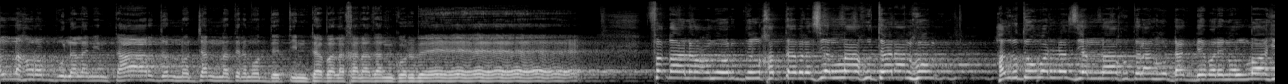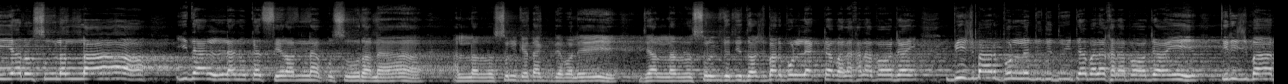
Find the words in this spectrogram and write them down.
আল্লাহ রব্বুল আলামিন তার জন্য জান্নাতের মধ্যে তিনটা বালাখানা দান করবে فقال عمر بن الخطاب رضي الله تعالى عنه হজরত উমর রাজি আল্লাহ তালানহু ডাক দিয়ে বলেন আল্লাহ ইয়া রসুল আল্লাহ ইদা আল্লাহ নুকাসিরান্না কুসুরানা আল্লাহর রসুলকে ডাক দিয়ে বলে, যে আল্লাহর রসুল যদি দশ বার পড়লে একটা বালাখানা পাওয়া যায় বিশ বার পড়লে যদি দুইটা বালাখানা পাওয়া যায় তিরিশ বার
